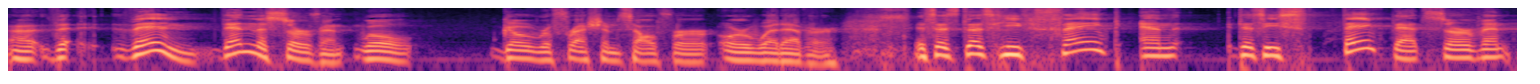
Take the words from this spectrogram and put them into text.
uh, the, then then the servant will go refresh himself or or whatever. It says, does he thank and does he thank that servant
